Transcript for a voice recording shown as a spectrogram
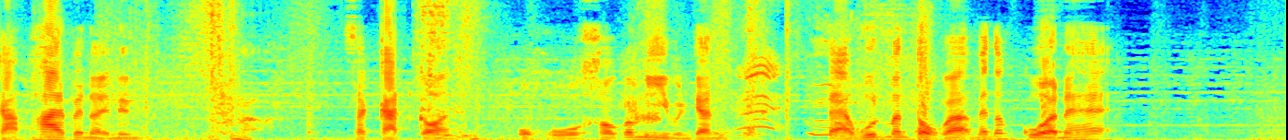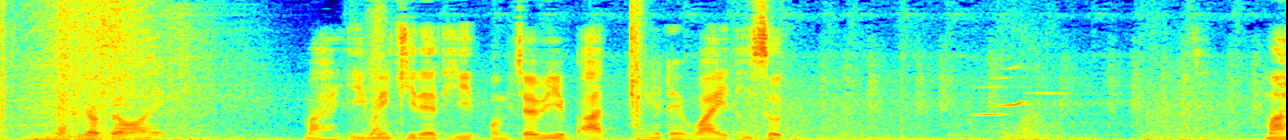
กะพลาดไปหน่อยนึงสกัดก่อน โอ้โหเขาก็มีเหมือนกัน แต่วุธมันตกแล้วไม่ต้องกลัวนะฮะเรียบร้อย มาอีกไม่กี่นาทีผมจะรีบอัดให้ได้ไวที่สุด มา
